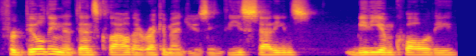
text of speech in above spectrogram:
For building a dense cloud, I recommend using these settings medium quality,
